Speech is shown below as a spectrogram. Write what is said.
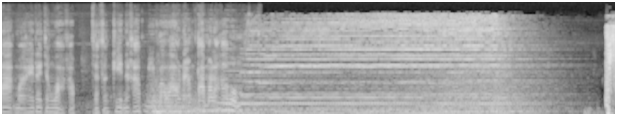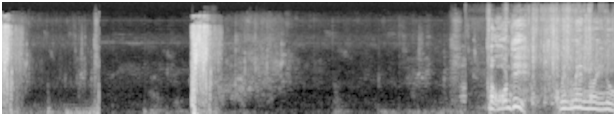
ลากมาให้ได้จังหวะครับ จะสังเกตนะครับ มีวาวๆน้ำตามมาแล้วครับผม โดนที่แม่นๆหน่อยหนู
